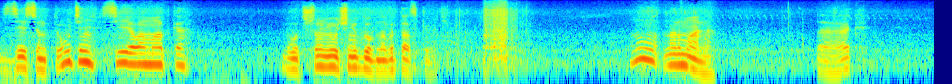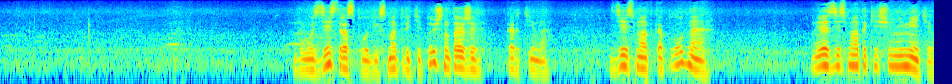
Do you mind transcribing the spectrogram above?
Здесь он трутень сеяла матка. Вот, что не очень удобно вытаскивать. Ну, нормально. Так. Вот здесь расплодик. Смотрите, точно так же картина. Здесь матка плодная. Но я здесь маток еще не метил.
